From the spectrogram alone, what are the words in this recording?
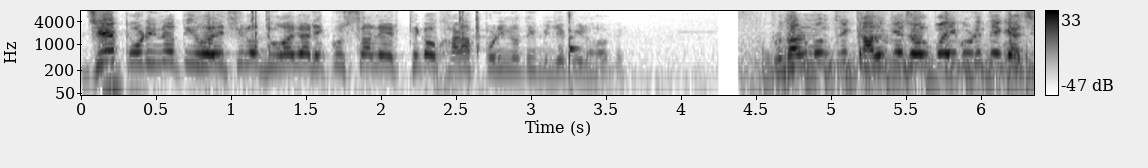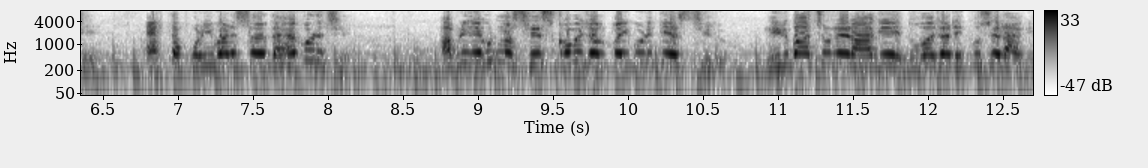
যে পরিণতি হয়েছিল দু হাজার একুশ সালে, এর থেকেও খারাপ পরিণতি বিজেপির হবে। প্রধানমন্ত্রী কালকে জলপাইগুড়িতে গেছে। একটা পরিবারের সাথে দেখা করেছে? আপনি দেখুন না, শেষ কবে জলপাইগুড়িতে এসেছিল। নির্বাচনের আগে দু হাজার একুশের আগে।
